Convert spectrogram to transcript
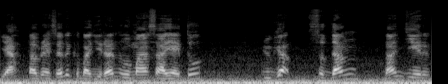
ya pabrik saya udah kebanjiran. Rumah saya itu juga sedang banjir.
